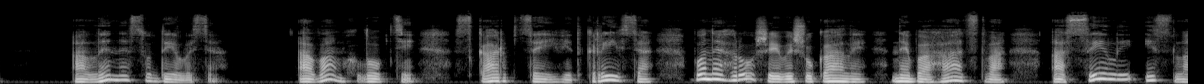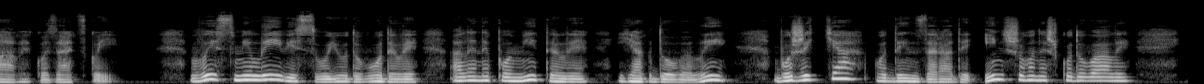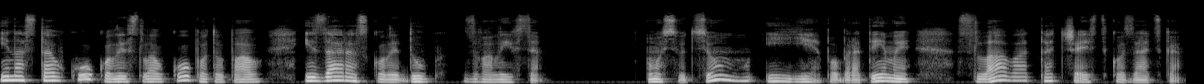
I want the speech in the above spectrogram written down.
але не судилося. А вам, хлопці, скарб цей відкрився, бо не грошей ви шукали, не багатства, а сили і слави козацької. Ви сміливість свою доводили, але не помітили, як довели, бо життя один заради іншого не шкодували, і на ставку, коли Славко потопав, і зараз, коли дуб звалився. Ось у цьому і є, побратими, слава та честь козацька.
